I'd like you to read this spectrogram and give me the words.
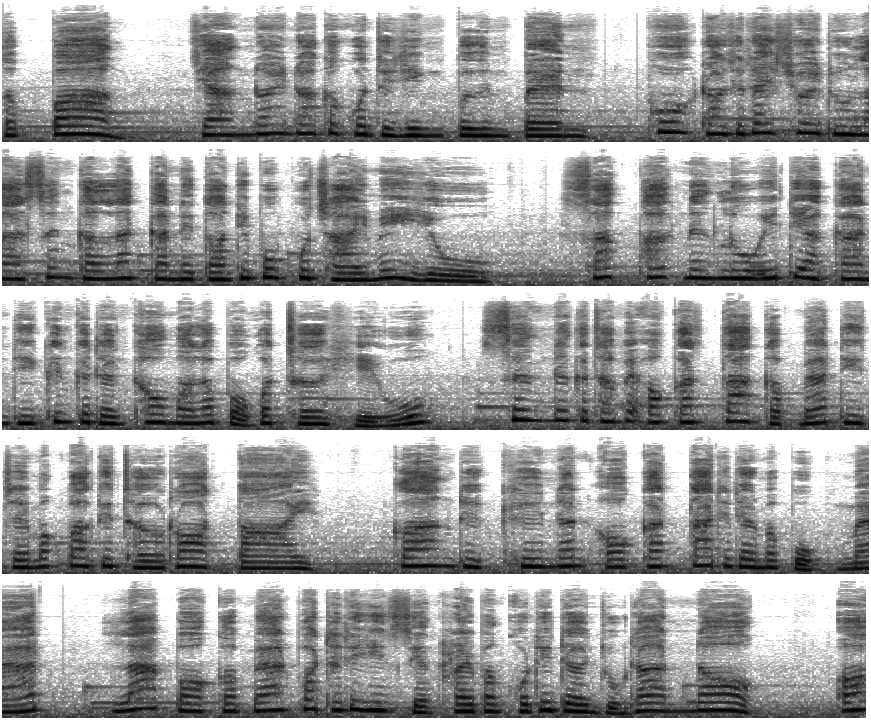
สักบ้าง อย่างน้อยๆก็ควรจะยิงปืนเป็น พวกเราจะได้ช่วยดูแลซึ่งกันและกันในตอนที่พวกผู้ชายไม่อยู่ สักพักหนึ่งลูอิสที่อาการดีขึ้นก็เดินเข้ามาแล้วบอกว่าเธอหิว ซึ่งนั่นก็ทำให้ออกัสตากับแมทดีใจมากๆที่เธอรอดตาย กลางดึกคืนนั้นออกัสตาได้เดินมาปลุกแมทและบอกกับแมทว่าเธอได้ยินเสียงใครบางคนที่เดินอยู่ด้านนอกออ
